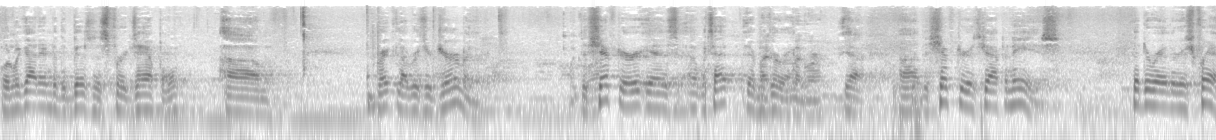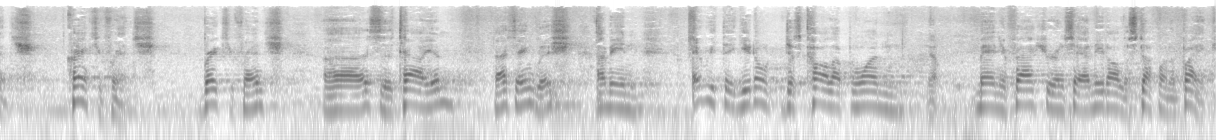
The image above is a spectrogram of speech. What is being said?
when we got into the business. For example, um, brake levers are German. The shifter is uh, what's that? They're Magura. Magura. Yeah. Uh, the shifter is Japanese. The derailleur is French. Cranks are French. Brakes are French. Uh, this is Italian. That's English. I mean, everything. You don't just call up one yep. manufacturer and say, I need all the stuff on a bike.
